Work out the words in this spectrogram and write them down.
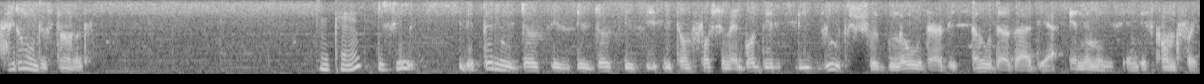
I don't understand. Okay. You see, the thing is just is, is just is, is, it's unfortunate, but the, the youth should know that the elders are their enemies in this country,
